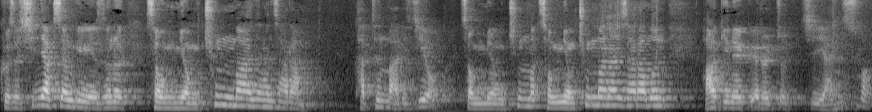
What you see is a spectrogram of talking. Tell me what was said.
그래서 신약 성경에서는 성령 충만한 사람 같은 말이지요. 성령 충만 성령 충만한 사람은 악인의 꾀를 쫓지 않을 수가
